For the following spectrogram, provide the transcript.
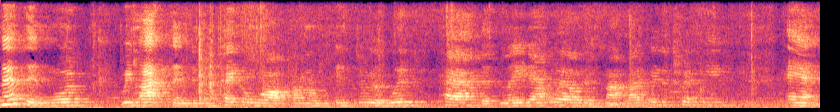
nothing more relaxing than to take a walk on a, through a wood path that's laid out well, that's not likely to and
